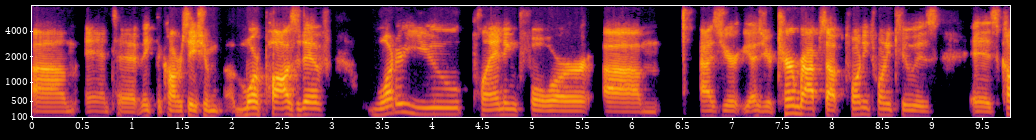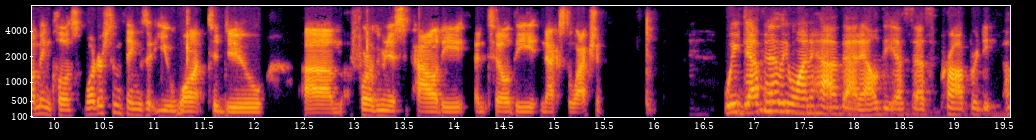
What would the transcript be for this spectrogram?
um and to make the conversation more positive what are you planning for um as your as your term wraps up 2022 is is coming close. What are some things that you want to do um, for the municipality until the next election? we definitely want to have that ldss property uh,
